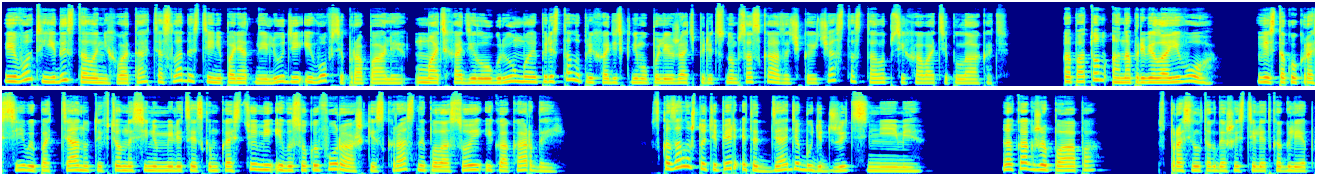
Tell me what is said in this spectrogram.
И вот еды стало не хватать, а сладости и непонятные люди и вовсе пропали. Мать ходила угрюмая, перестала приходить к нему полежать перед сном со сказочкой, часто стала психовать и плакать. А потом она привела его, весь такой красивый, подтянутый, в темно-синем милицейском костюме и высокой фуражке с красной полосой и кокардой. Сказала, что теперь этот дядя будет жить с ними. «А как же папа?» – спросил тогда шестилетка Глеб.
